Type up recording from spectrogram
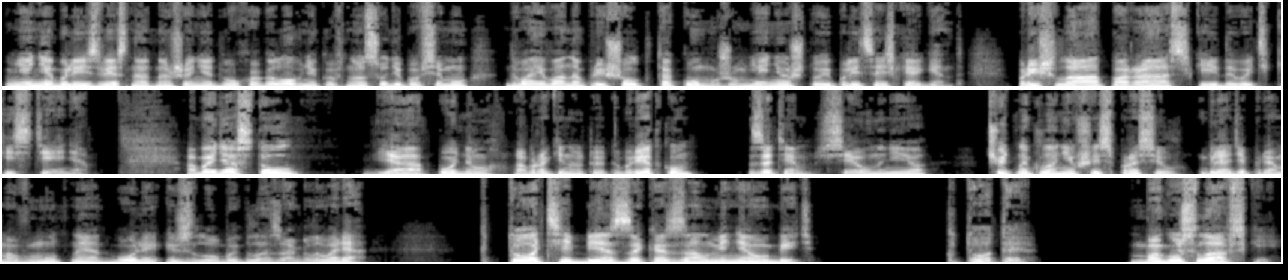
Мне не были известны отношения двух уголовников, но, судя по всему, два Ивана пришел к такому же мнению, что и полицейский агент. Пришла пора скидывать кистеня. Обойдя стул, я поднял опрокинутую табуретку, затем сел на нее, чуть наклонившись, спросил, глядя прямо в мутные от боли и злобы глаза главаря. «Кто тебе заказал меня убить?» Кто ты? Богуславский.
